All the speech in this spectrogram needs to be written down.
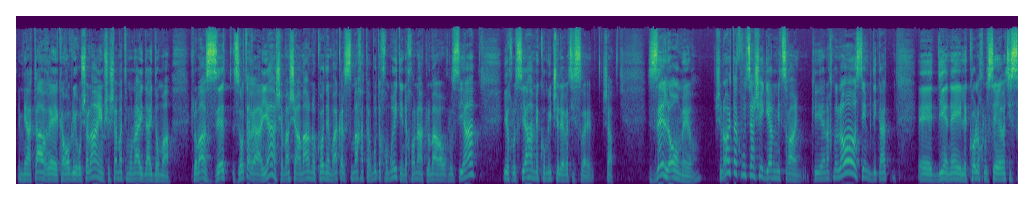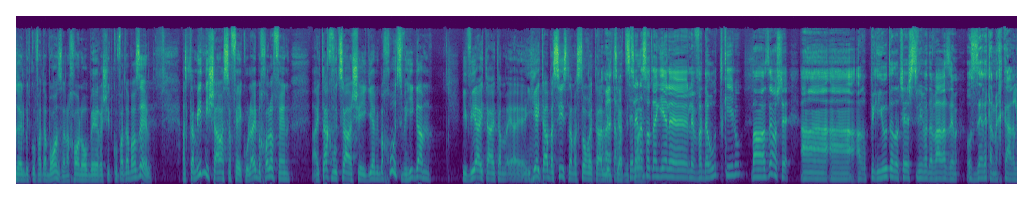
מאתר אה, קרוב לירושלים, ששם התמונה היא די דומה. כלומר, זה, זאת הראייה שמה שאמרנו קודם, רק על סמך התרבות החומרית, היא נכונה. כלומר, האוכלוסייה היא אוכלוסייה המקומית של ארץ ישראל. עכשיו, זה לא אומר שלא הייתה קבוצה שהגיעה ממצרים, כי אנחנו לא עושים בדיקת אה, DNA לכל אוכלוסייה ארץ ישראל בתקופת הברונזה, נכון? או בראשית תקופת הברזל. אז תמיד נשאר הספק, אולי בכל אופן הייתה קבוצה שהגיעה מבחוץ, והיא גם... הביאה איתה את ה... היא הייתה הבסיס למסורת על יציאת מצרים. אבל אתה רוצה לנסות להגיע לוודאות, כאילו, בזה, או שהערפיליות הזאת שיש סביב הדבר הזה עוזרת למחקר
